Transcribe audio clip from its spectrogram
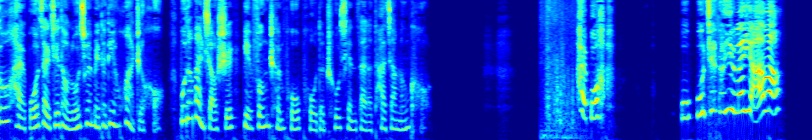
高海博在接到罗娟梅的电话之后，不到半小时便风尘仆仆的出现在了他家门口。海博，我我见到叶兰芽了。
